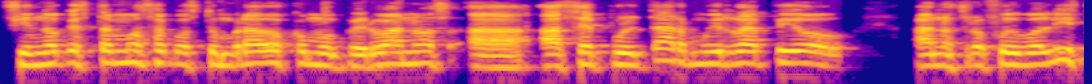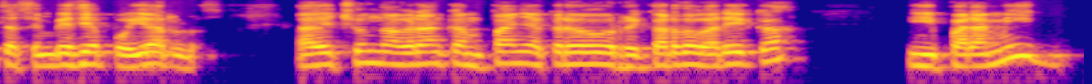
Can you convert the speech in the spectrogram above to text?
sino que estamos acostumbrados como peruanos a, sepultar muy rápido a nuestros futbolistas en vez de apoyarlos. Ha hecho una gran campaña, creo, Ricardo Gareca, y para mí,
